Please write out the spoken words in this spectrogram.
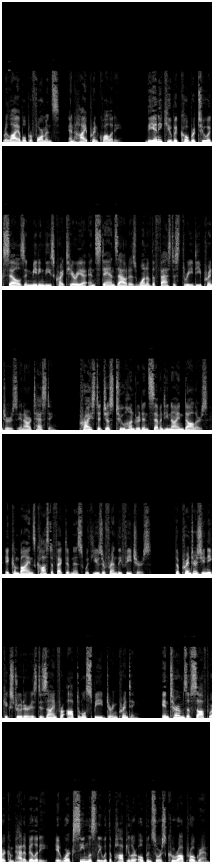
reliable performance, and high print quality. The Anycubic Kobra 2 excels in meeting these criteria and stands out as one of the fastest 3D printers in our testing. Priced at just $279, it combines cost-effectiveness with user-friendly features. The printer's unique extruder is designed for optimal speed during printing. In terms of software compatibility, it works seamlessly with the popular open-source Cura program,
